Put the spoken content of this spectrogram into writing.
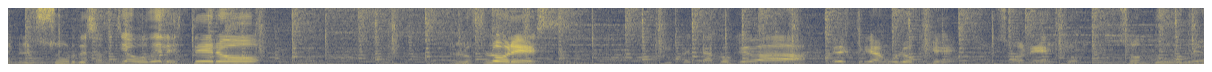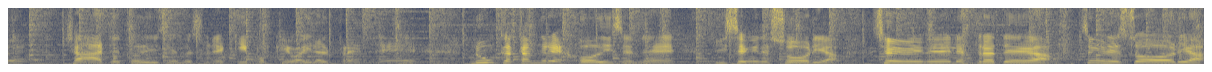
en el sur de Santiago del Estero. En los Flores. Y petaco que va. El triángulo que son estos. Son duros, ¿eh? Ya te estoy diciendo, es un equipo que va a ir al frente, ¿eh? Nunca cangrejo, dicen, ¿eh? Y se viene Soria, se viene el estratega, se viene Soria.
